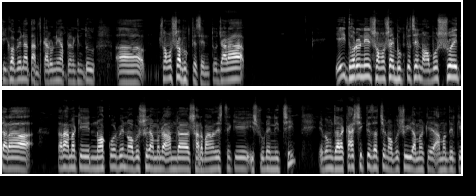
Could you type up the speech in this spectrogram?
ঠিক হবে না। তার কারণে আপনারা কিন্তু সমস্যা ভুগতেছেন। তো যারা এই ধরনের সমস্যায় ভুগতেছেন, অবশ্যই তারা তারা আমাকে নক করবেন। অবশ্যই আমরা আমরা সারা বাংলাদেশ থেকে স্টুডেন্ট নিচ্ছি এবং যারা কাজ শিখতে যাচ্ছেন, অবশ্যই আমাকে, আমাদেরকে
